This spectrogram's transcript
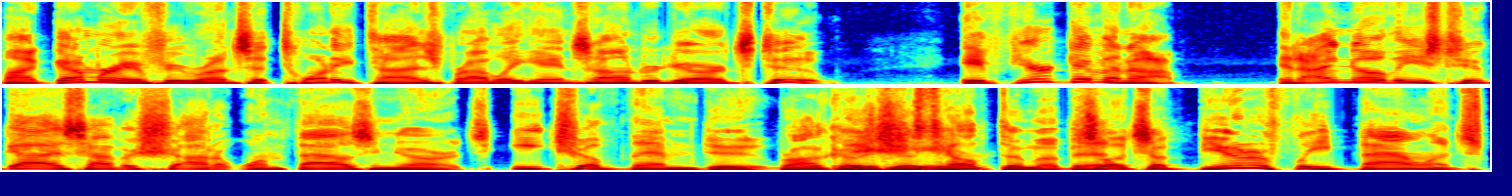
Montgomery, if he runs it 20 times, probably gains 100 yards too. If you're giving up, and I know these two guys have a shot at 1,000 yards, each of them do. Broncos just year. helped them a bit. So it's a beautifully balanced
